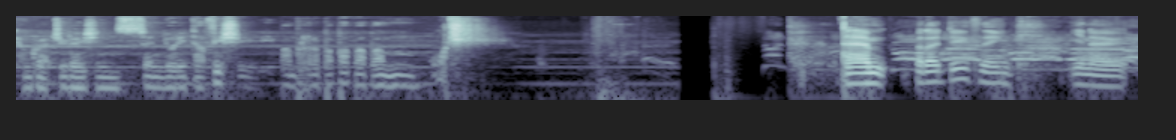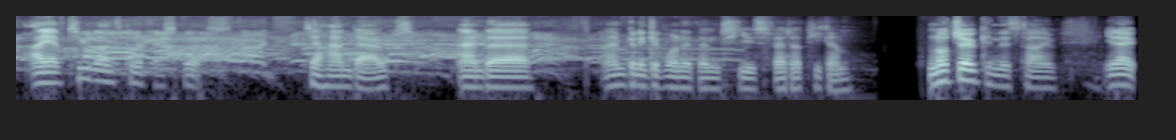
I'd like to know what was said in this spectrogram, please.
congratulations, Senorita Fishy. Bum, ba, bum. Um, but I do think, you know, I have two Lance Corporal spots to hand out, and uh, I'm gonna give one of them to you, Svet. Up you come. I'm not joking this time. You know,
